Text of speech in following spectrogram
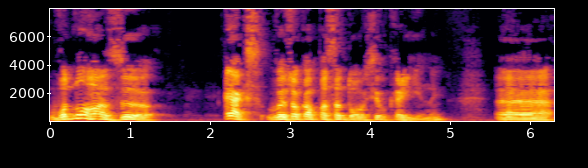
в одного з екс-високопосадовців країни е,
